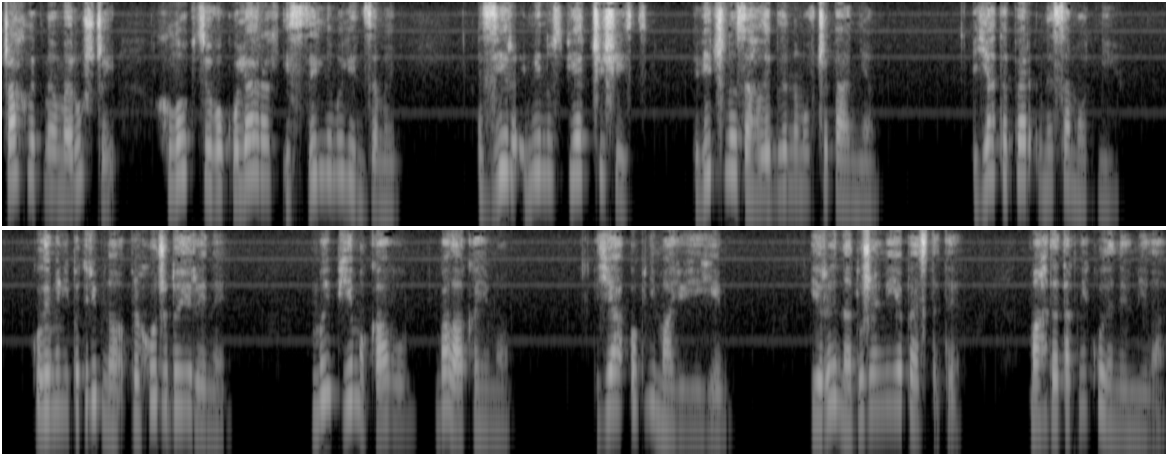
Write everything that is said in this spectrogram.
чахлик невмирущий, хлопцю в окулярах із сильними лінзами. Зір мінус п'ять чи шість, вічно заглибленому в читання. Я тепер не самотній. Коли мені потрібно, приходжу до Ірини. Ми п'ємо каву, балакаємо. Я обнімаю її. Ірина дуже вміє пестити. Магда так ніколи не вміла.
